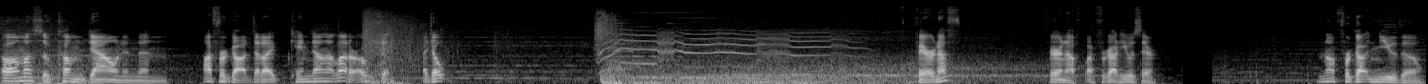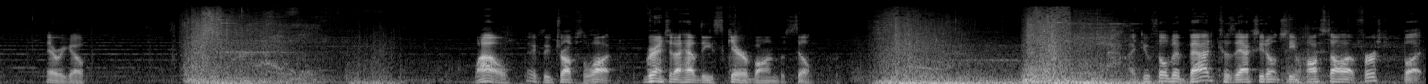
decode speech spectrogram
Oh, I must have come down and then... I forgot that I came down that ladder. Oh shit. I don't... Fair enough. Fair enough. I forgot he was there. I've not forgotten you, though. There we go. Wow, it actually drops a lot. Granted, I have the Scarab on, but still. I do feel a bit bad because they actually don't seem hostile at first, but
